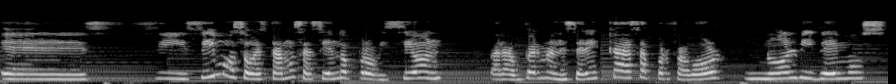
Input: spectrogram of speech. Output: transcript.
Eh, si hicimos o estamos haciendo provisión para permanecer en casa, por favor no olvidemos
